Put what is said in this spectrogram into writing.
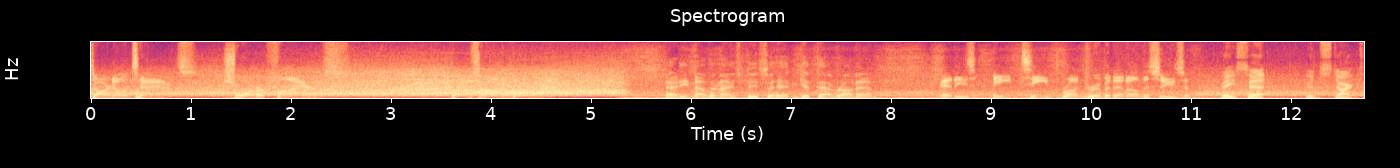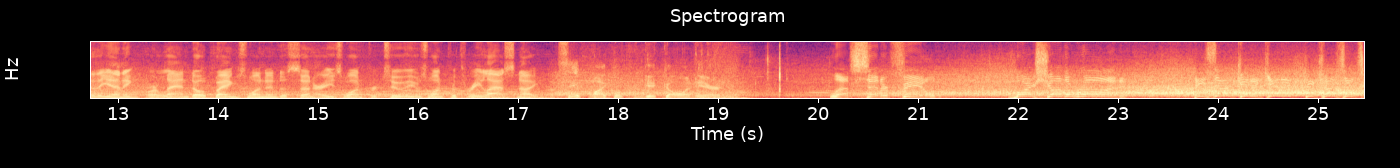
d'Arnaud tags. Schwarber fires. Braves are on the board. Eddie another nice piece of hit and get that run in. Eddie's 18th run driven in on the season. Base hit. Good start to the inning. Orlando bangs one into center. He's one for two. He was one for three last night. Let's see if Michael can get going here. Left center field. Marsh on the run. He's not going to get it because it's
